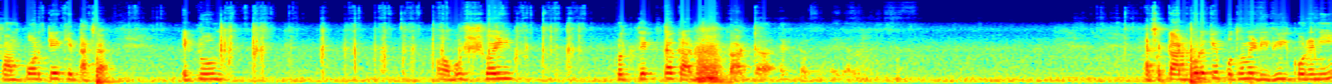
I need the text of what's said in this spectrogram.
সম্পর্কে আচ্ছা একটু অবশ্যই প্রত্যেকটা কার্ড কার্ডটা একটা আচ্ছা কার্ডগুলোকে প্রথমে রিভিল করে নিই।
